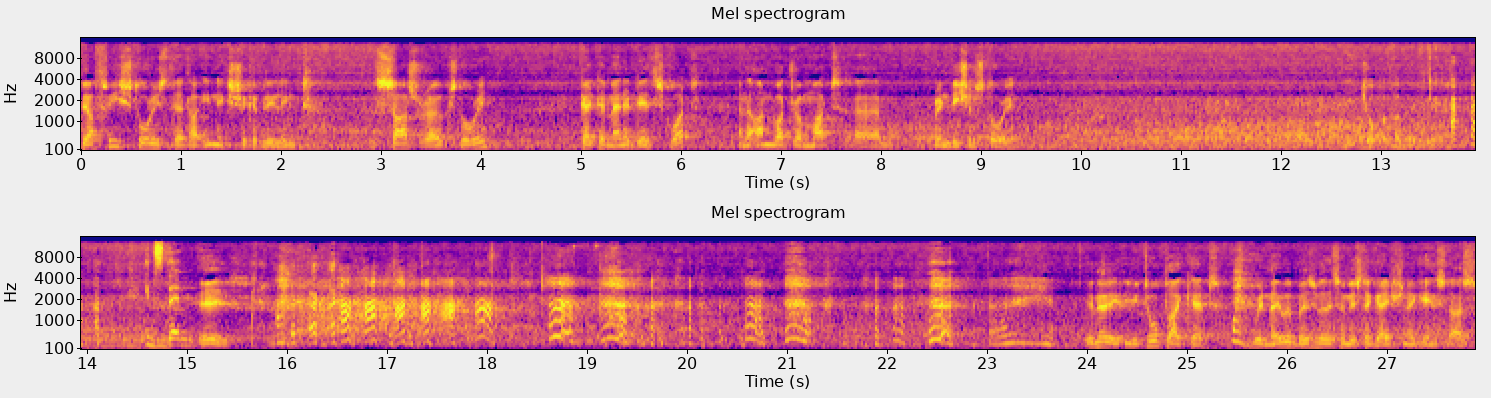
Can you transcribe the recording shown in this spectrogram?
there are three stories that are inextricably linked. SARS rogue story, Cato Manor death squad, and the Anwar Dramat um, rendition story. Die chopper verby. It's them. Yes. you know, you talk like that when they were busy with this investigation against us,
